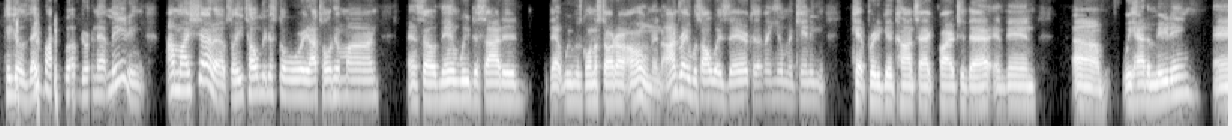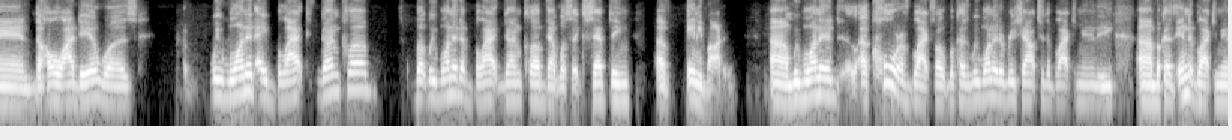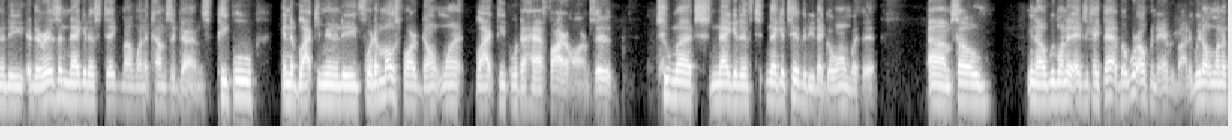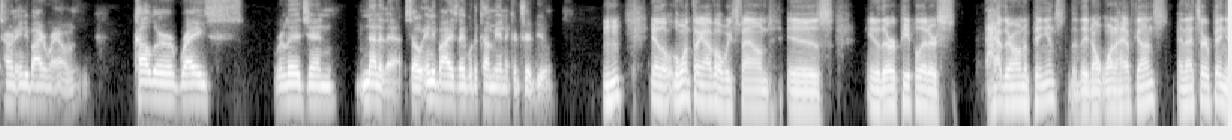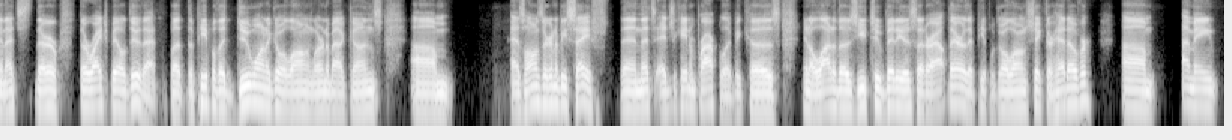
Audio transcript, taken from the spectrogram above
He goes, They brought you up during that meeting. I'm like, shut up. So he told me the story. I told him mine. And so then we decided that we was going to start our own. And Andre was always there because I think him and Kenny kept pretty good contact prior to that. And then um, we had a meeting, and the whole idea was we wanted a black gun club, but we wanted a black gun club that was accepting of anybody. Um, we wanted a core of black folk because we wanted to reach out to the black community um, because in the black community there is a negative stigma when it comes to guns. People in the black community for the most part don't want black people to have firearms. There's too much negative negativity that go on with it. Um, so you know we want to educate that but we're open to everybody. We don't want to turn anybody around. Color race religion none of that. So anybody's able to come in and contribute. Mm-hmm. Yeah, the, the one thing I've always found is, you know, there are people that are have their own opinions that they don't want to have guns, and that's their opinion. That's their their right to be able to do that. But the people that do want to go along and learn about guns, um, as long as they're going to be safe, then let's educate them properly. Because you know, a lot of those YouTube videos that are out there that people go along and shake their head over. Um, I mean,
